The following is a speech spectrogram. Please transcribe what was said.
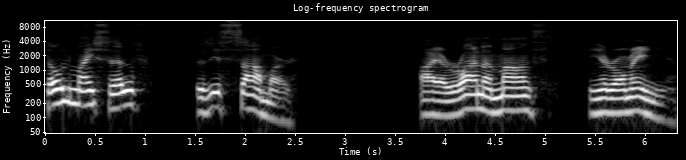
Told myself this summer I run a month in Romania.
